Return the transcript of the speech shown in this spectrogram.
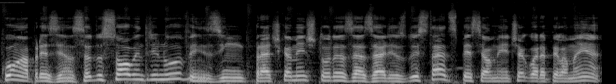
Com a presença do sol entre nuvens em praticamente todas as áreas do estado, especialmente agora pela manhã.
